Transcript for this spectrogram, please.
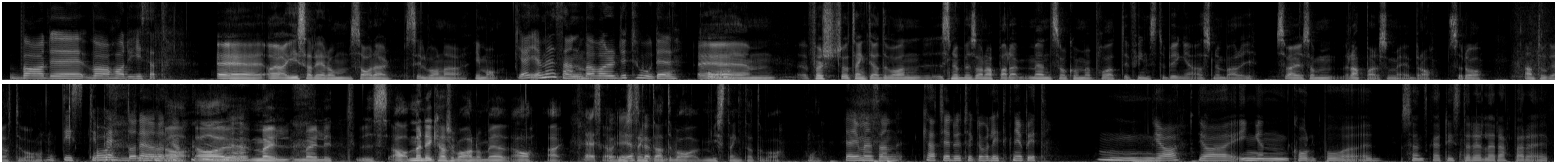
vad, vad har du gissat? Eh, ja, jag gissar det de sa där, Silvana Imam. Jajamensan, vad var det du tog det på? Ehm, först så tänkte jag att det var en snubbe som rappade, men så kom jag på att det finns typ inga snubbar i Sverige som rappar som är bra. Så då antog jag att det var hon. Diss till. Petter där hörde Ja, jag. ja möj, möjligtvis. Ja, men det kanske var honom. Men, ja, nej. Jag skojar, Jag jag misstänkte skojar. att, det var, misstänkte att det var hon. Jajamensan. Katja, du tyckte det var lite knepigt. Mm, ja, jag har ingen koll på eh, svenska artister eller rappare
